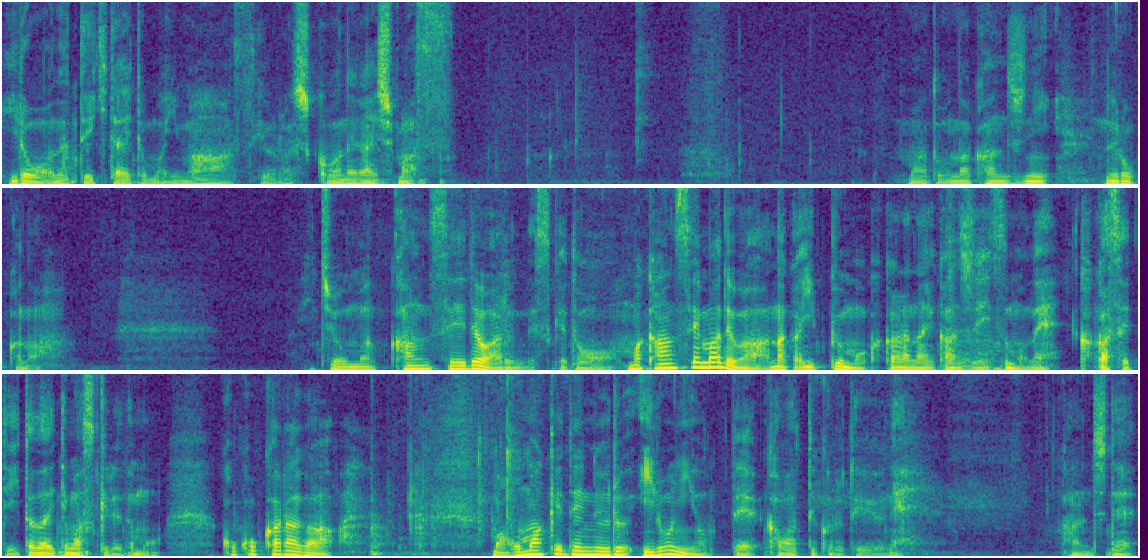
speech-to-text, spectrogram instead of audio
色を塗っていきたいと思います。よろしくお願いします。まあ、どんな感じに塗ろうかな。一応まあ完成ではあるんですけど、まあ、完成まではなんか1分もかからない感じでいつもね書かせていただいてますけれどもここからが、まあ、おまけで塗る色によって変わってくるというね感じで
